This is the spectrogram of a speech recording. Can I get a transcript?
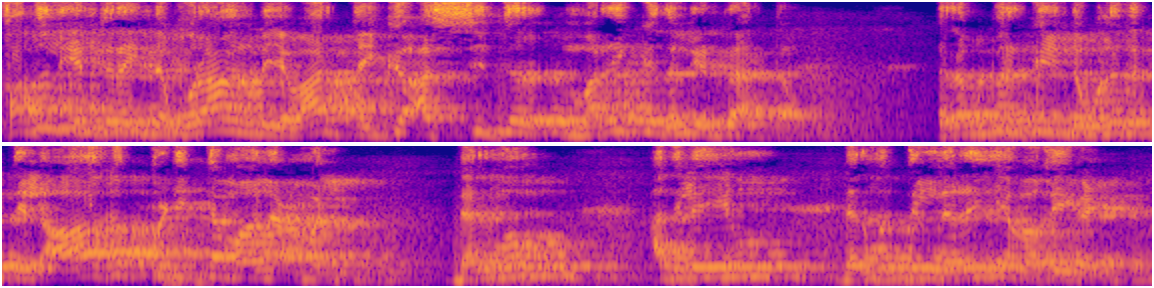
ஃபதுல் என்கிற இந்த குரானுடைய வார்த்தைக்கு அசித்தர் மறைக்குதல் என்று அர்த்தம். ரப்பிற்கு இந்த உலகத்தில் ஆக பிடித்தமான அமல். தர்மம் அதிலேயும் தர்மத்தில் நிறைய வகைகள்.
